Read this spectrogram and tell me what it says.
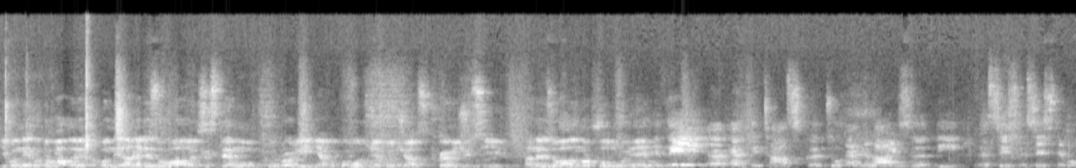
І вони готували, вони аналізували систему управління або поводження в той час в Кременчуці, аналізували морфологію. Uh, They uh, had the task uh, to analyze uh, the uh, sys- system of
